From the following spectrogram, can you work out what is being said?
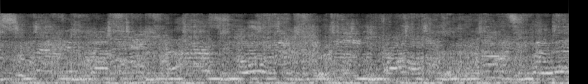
Somebody must take the eyes and go.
